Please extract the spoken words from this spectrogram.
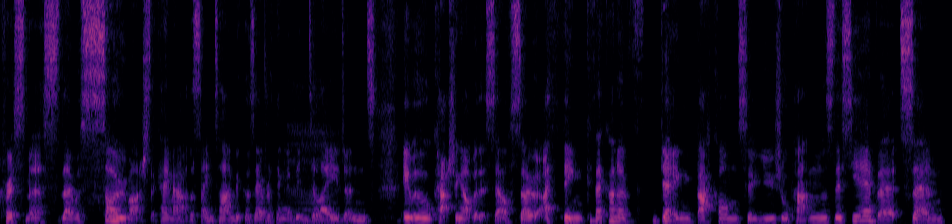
Christmas there was so much that came out at the same time because everything had been delayed and it was all catching up with itself. So I think they're kind of getting back onto usual patterns this year, but um,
